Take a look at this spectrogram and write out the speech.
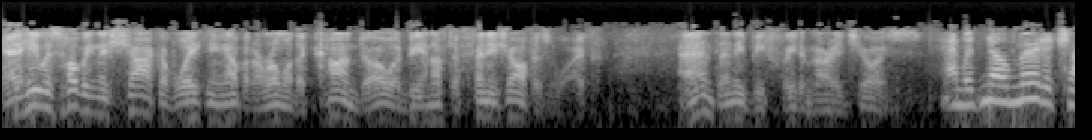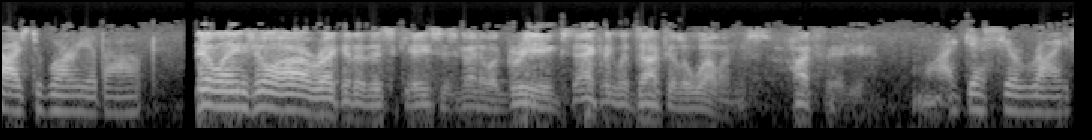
And he was hoping the shock of waking up in a room with a condor would be enough to finish off his wife. And then he'd be free to marry Joyce. And with no murder charge to worry about. Still, Angel, our record of this case is going to agree exactly with Dr. Llewellyn's. Heart failure. Well, I guess you're right.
